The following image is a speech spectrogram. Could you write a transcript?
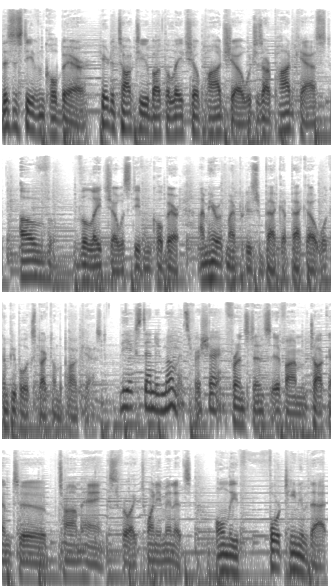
This is Stephen Colbert, here to talk to you about the Late Show Pod Show, which is our podcast of The Late Show with Stephen Colbert. I'm here with my producer, Becca. Becca, what can people expect on the podcast? The extended moments, for sure. For instance, if I'm talking to Tom Hanks for like 20 minutes, only 14 of that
